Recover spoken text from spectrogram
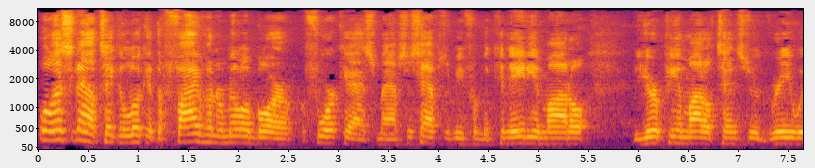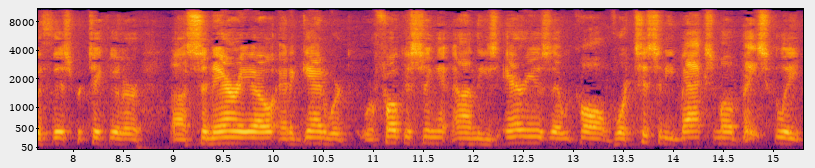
Well, let's now take a look at the 500 millibar forecast maps. This happens to be from the Canadian model. The European model tends to agree with this particular uh, scenario. And again, we're, we're focusing it on these areas that we call vorticity maxima, basically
